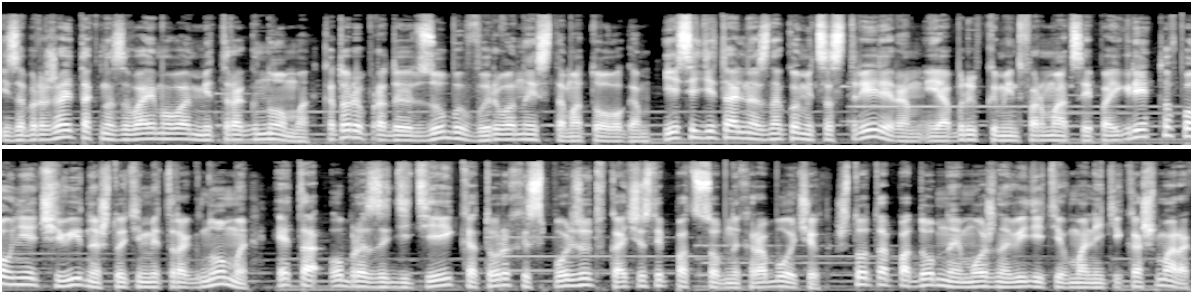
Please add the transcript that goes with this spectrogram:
изображает так называемого метрогнома, который продает зубы, вырванные стоматологом. Если детально ознакомиться с трейлером и обрывками информации по игре, то вполне очевидно, что эти метрогномы – это образы детей, которых используют в качестве подсобных рабочих. Что-то подобное можно видеть и в «Маленьких кошмарах»,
